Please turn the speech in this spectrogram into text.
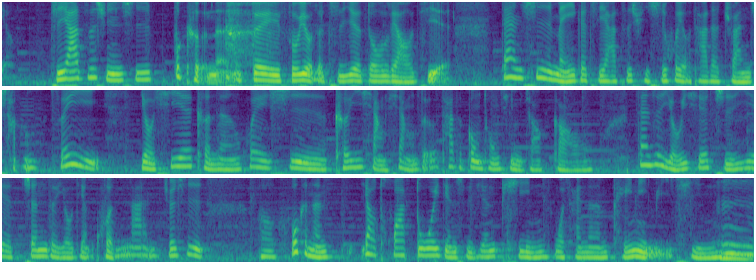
样。职涯咨询师不可能对所有的职业都了解，但是每一个职涯咨询师会有他的专长，所以有些可能会是可以想象的，它的共通性比较高，但是有一些职业真的有点困难，就是。哦，我可能要花多一点时间听，我才能陪你理清。嗯，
